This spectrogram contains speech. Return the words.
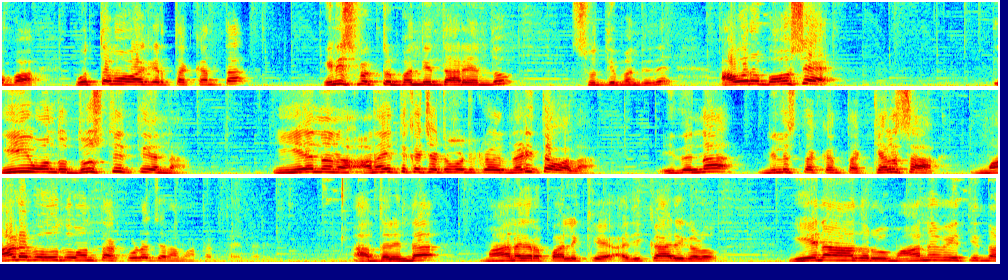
ಒಬ್ಬ ಉತ್ತಮವಾಗಿರ್ತಕ್ಕಂಥ ಇನ್ಸ್ಪೆಕ್ಟರ್ ಬಂದಿದ್ದಾರೆ ಎಂದು ಸುದ್ದಿ ಬಂದಿದೆ. ಅವರು ಬಹುಶಃ ಈ ಒಂದು ದುಸ್ಥಿತಿಯನ್ನು, ಈ ಏನು ಅನೈತಿಕ ಚಟುವಟಿಕೆಗಳು ನಡೀತಾವಲ್ಲ, ಇದನ್ನು ನಿಲ್ಲಿಸ್ತಕ್ಕಂಥ ಕೆಲಸ ಮಾಡಬಹುದು ಅಂತ ಕೂಡ ಜನ ಮಾತಾಡ್ತಾ ಇದ್ದಾರೆ. ಆದ್ದರಿಂದ ಮಹಾನಗರ ಪಾಲಿಕೆ ಅಧಿಕಾರಿಗಳು ಏನಾದರೂ ಮಾನವೀಯತೆಯಿಂದ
